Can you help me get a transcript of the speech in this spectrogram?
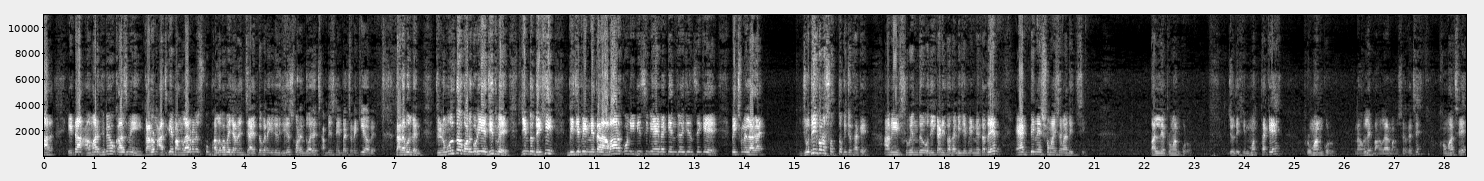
আর এটা আমার ভেবেও কাজ নেই, কারণ আজকে বাংলার মানুষ খুব ভালোভাবে জানেন, চায়ের দোকানে যদি জিজ্ঞেস করেন, দু হাজার ছাব্বিশ নির্বাচনে কি হবে, তারা বলবেন, তৃণমূল তো গড়গড়িয়ে জিতবে, কিন্তু দেখি বিজেপির নেতারা আবার কোন ইডি সিবিআই বা কেন্দ্রীয় এজেন্সিকে পেছনে লাগায়? যদি কোনো সত্য কিছু থাকে, আমি শুভেন্দু অধিকারী তথা বিজেপির নেতাদের একদিনের সময়সীমা দিচ্ছি। পারলে প্রমাণ করুন। যদি হিম্মত থাকে, প্রমাণ করুন। না হলে বাংলার মানুষের কাছে ক্ষমা চেয়ে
